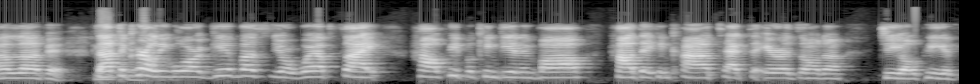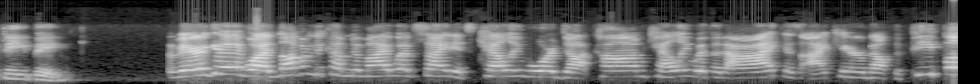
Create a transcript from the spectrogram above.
I love it. Dr. Kelli Ward, give us your website, how people can get involved, how they can contact the Arizona GOP if need be. Very good. Well, I'd love them to come to my website. It's kelliward.com, Kelli with an I, because I care about the people.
